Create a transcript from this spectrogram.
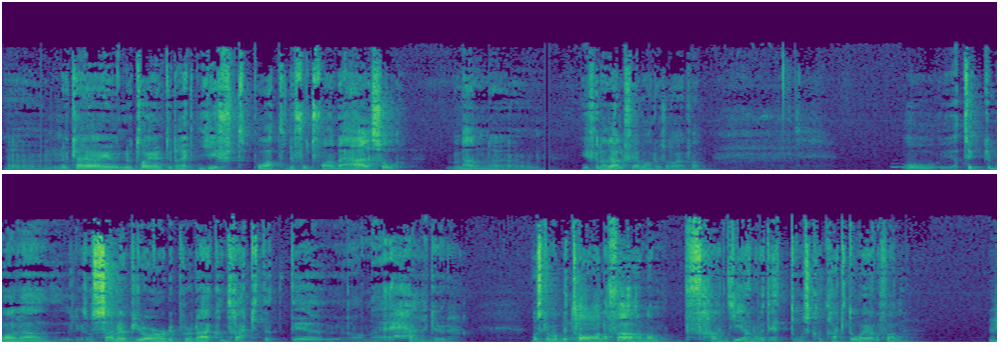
Eh, Nu, kan jag, ju- nu tar jag inte direkt gift på att det fortfarande är så. Men eh, i Philadelphia var det så i alla fall. Och jag tycker bara, liksom signa upp Girardi på det där kontraktet. Det, ja, nej herregud. Och ska man betala för honom, fan ge honom ett ettårskontrakt då i alla fall.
